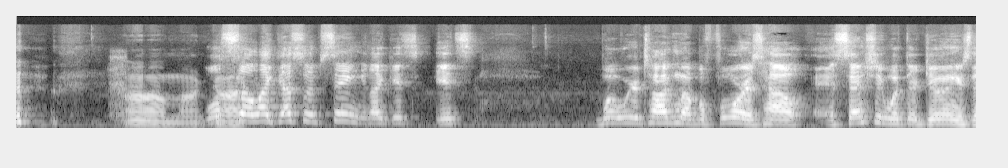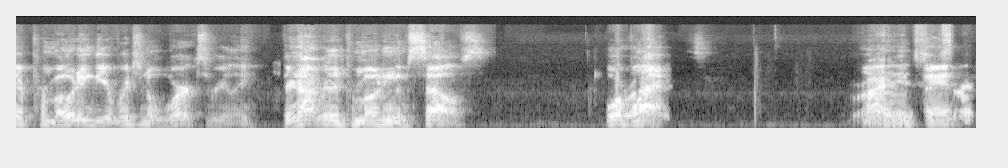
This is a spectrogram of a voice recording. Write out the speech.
it. oh my god. Well, so like that's what I'm saying. Like it's it's what we were talking about before is how essentially what they're doing is they're promoting the original works. Really, they're not really promoting themselves or Right. black. right. what I'm it's saying? just like-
